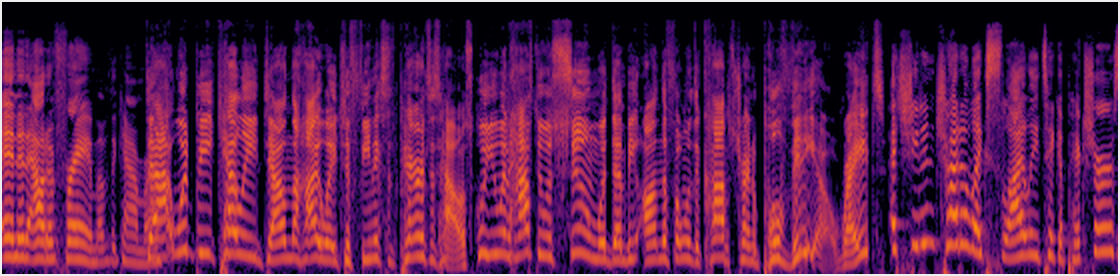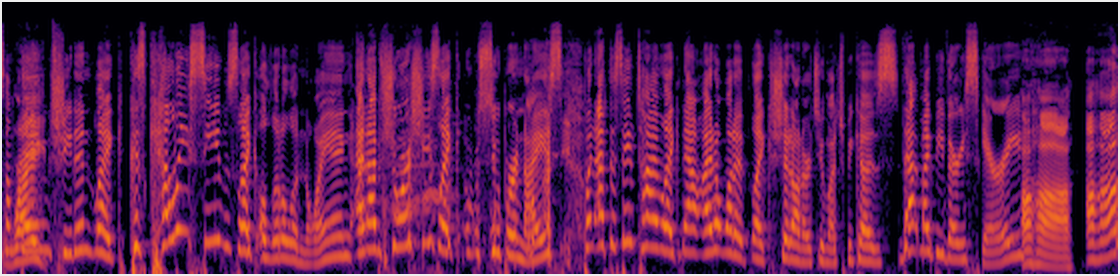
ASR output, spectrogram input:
in and out of frame of the camera. That would be Kelly down the highway to Phoenix's parents' house, who you would have to assume would then be on the phone with the cops trying to pull video, right? and she didn't try to like slyly take a picture or something. Right. She didn't like because Kelly seems like a little annoying, and I'm sure she's like super nice. But at the same time, like now I don't want to like shit on her too much because that might be very scary. Uh huh. Uh huh.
